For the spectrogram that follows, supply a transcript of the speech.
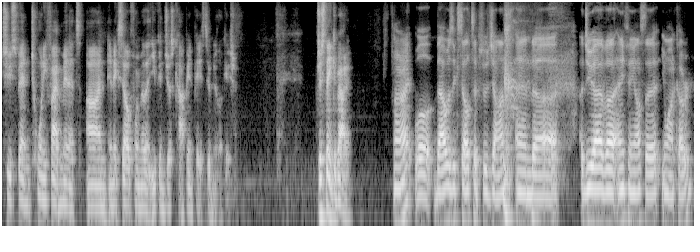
to spend 25 minutes on an excel formula that you can just copy and paste to a new location just think about it All right. Well, that was Excel tips with John. And uh, do you have uh, anything else that you want to cover?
